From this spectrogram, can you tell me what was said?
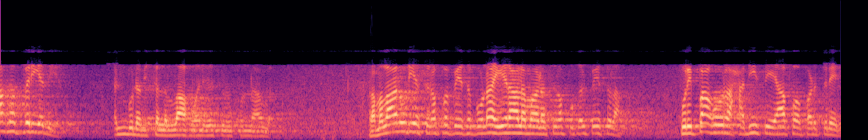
ஆகப்பெரியது. அன்பு நபி சொல்லாஹு அலைஹி சொன்னாங்க. ரமலானுடைய சிறப்பை பேச போனால் ஏராளமான சிறப்புகள் பேசலாம். குறிப்பாக ஒரு ஹதீஸை ஆஃபப்படுத்துகிறேன்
